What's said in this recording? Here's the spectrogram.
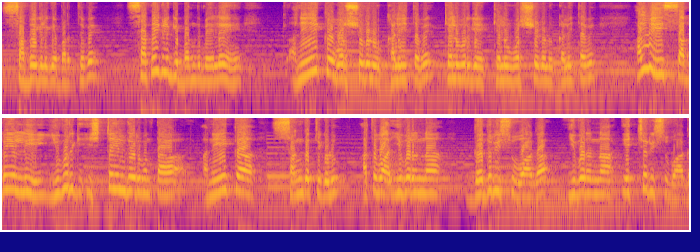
ಸಭೆಗಳಿಗೆ ಬರ್ತೇವೆ. ಸಭೆಗಳಿಗೆ ಬಂದ ಮೇಲೆ ಅನೇಕ ವರ್ಷಗಳು ಕಳೀತವೆ, ಕೆಲವರಿಗೆ ಕೆಲವು ವರ್ಷಗಳು ಕಳೀತವೆ. ಅಲ್ಲಿ ಸಭೆಯಲ್ಲಿ ಇವರಿಗೆ ಇಷ್ಟ ಇಲ್ಲದೆ ಇರುವಂತಹ ಅನೇಕ ಸಂಗತಿಗಳು ಅಥವಾ ಇವರನ್ನ ಗದರಿಸುವಾಗ, ಇವರನ್ನ ಎಚ್ಚರಿಸುವಾಗ,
